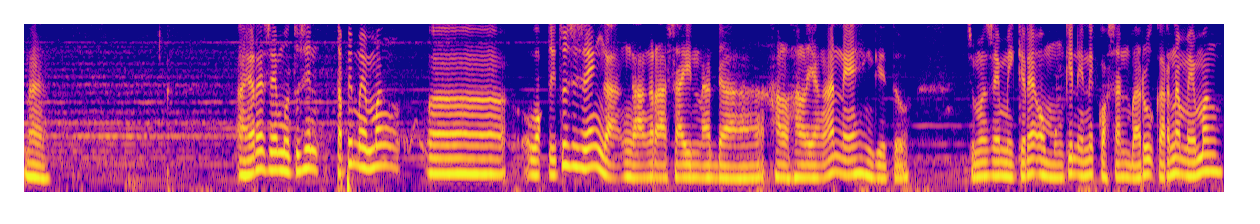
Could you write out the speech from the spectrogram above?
Nah akhirnya saya mutusin. Tapi memang uh, waktu itu sih saya nggak nggak ngerasain ada hal-hal yang aneh gitu. Cuma saya mikirnya oh mungkin ini kosan baru karena memang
